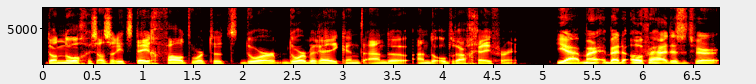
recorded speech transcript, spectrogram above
dan nog is als er iets tegenvalt, wordt het door, doorberekend aan de, aan de opdrachtgever. Ja, maar bij de overheid is het weer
